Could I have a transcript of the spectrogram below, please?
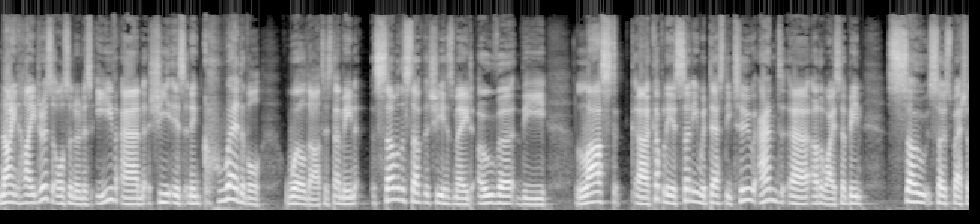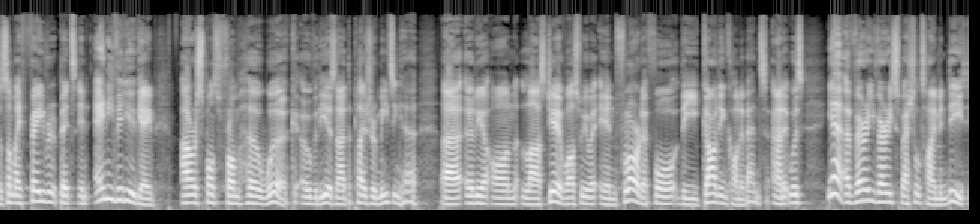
Nine Hydras, also known as Eve, and she is an incredible world artist. I mean, some of the stuff that she has made over the last uh, couple of years, certainly with Destiny 2 and uh, otherwise, have been so, so special. Some of my favourite bits in any video game are response from her work over the years. And I had the pleasure of meeting her uh, earlier on last year whilst we were in Florida for the GuardianCon event. And it was, yeah, a very, very special time indeed.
